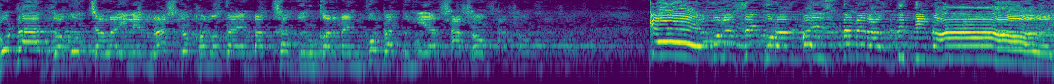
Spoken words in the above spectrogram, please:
গোটা জগৎ চালাইলেন রাষ্ট্র ক্ষমতায় বাচ্চা জুল নাইন গোটা দুনিয়ার শাসক। কে বলেছে কোরআন বা ইসলামের রাজনীতি নাই?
